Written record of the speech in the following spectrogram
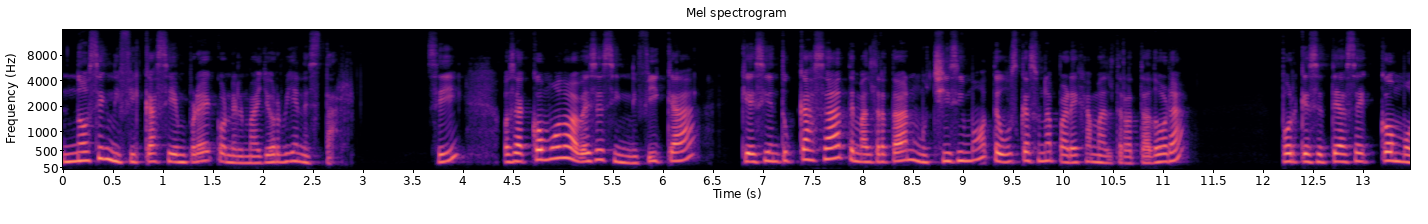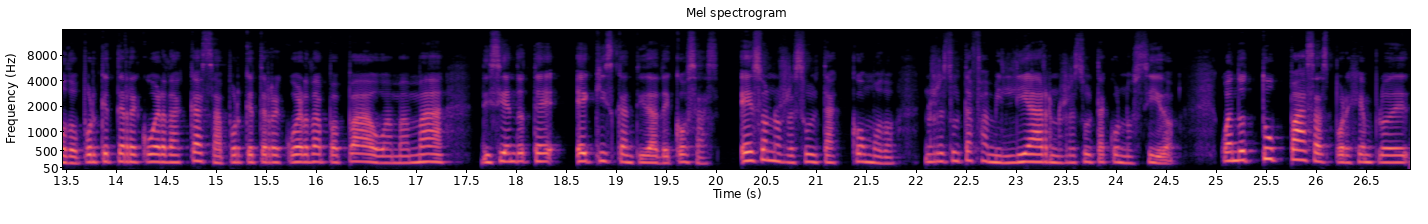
no significa siempre con el mayor bienestar. ¿Sí? O sea, cómodo a veces significa que si en tu casa te maltrataban muchísimo, te buscas una pareja maltratadora porque se te hace cómodo, porque te recuerda a casa, porque te recuerda a papá o a mamá diciéndote X cantidad de cosas. Eso nos resulta cómodo, nos resulta familiar, nos resulta conocido. Cuando tú pasas, por ejemplo, de,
